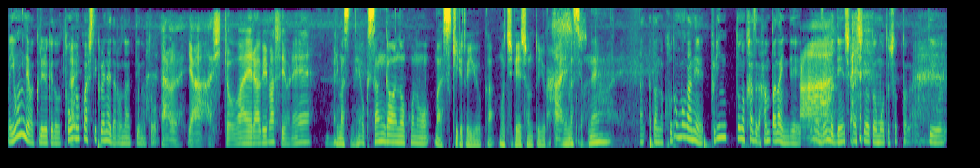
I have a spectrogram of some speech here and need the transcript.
まあ、読んではくれるけど、登録はしてくれないだろうなっていうのと。なるほど。いやー、人は選びますよね。ありますね。奥さん側のこの、まあ、スキルというか、モチベーションというか、ありますよね。ああとあの、子供がね、プリントの数が半端ないんで、これは全部電子化しようと思うとちょっとなっていう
